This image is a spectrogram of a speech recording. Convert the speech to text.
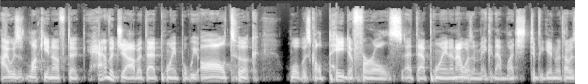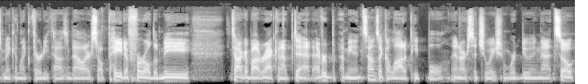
I was lucky enough to have a job at that point, but we all took what was called pay deferrals at that point, and I wasn't making that much to begin with. I was making like thirty thousand dollars, so a pay deferral to me. Talk about racking up debt. Every, I mean, it sounds like a lot of people in our situation were doing that. So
